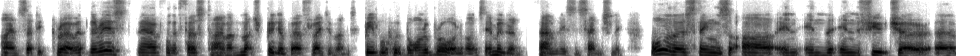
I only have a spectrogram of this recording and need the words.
let it grow. There is now for the first time a much bigger birth rate amongst people who are born abroad amongst immigrant families, essentially. All of those things are in, in the in the future uh,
